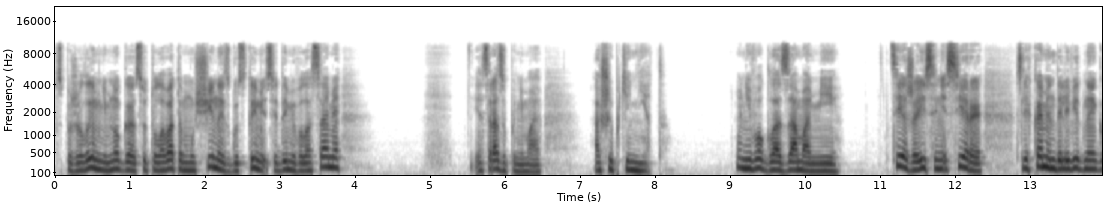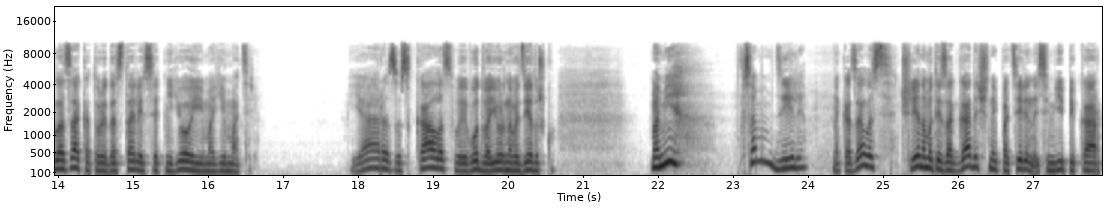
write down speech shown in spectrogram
с пожилым, немного сутуловатым мужчиной с густыми седыми волосами, я сразу понимаю, ошибки нет. У него глаза мами, те же, и сине-серые, слегка миндалевидные глаза, которые достались от нее и моей матери. Я разыскала своего двоюрного дедушку. Мами в самом деле оказалась членом этой загадочной потерянной семьи Пикар,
